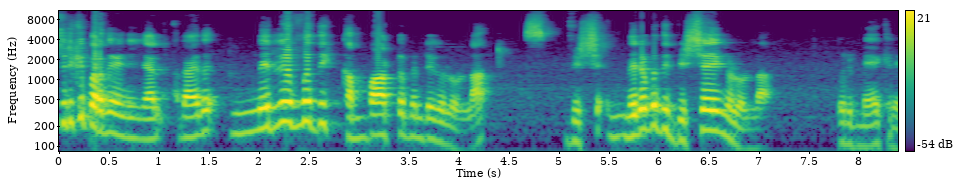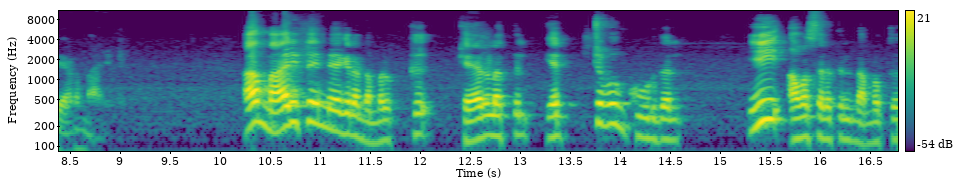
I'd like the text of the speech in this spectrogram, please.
ചുരുക്കി പറഞ്ഞു കഴിഞ്ഞു കഴിഞ്ഞാൽ അതായത് നിരവധി കമ്പാർട്ട്മെന്റുകളുള്ള വിഷ നിരവധി വിഷയങ്ങളുള്ള ഒരു മേഖലയാണ് മാരിടൈം ആ മാരിടൈം മേഖല നമ്മൾക്ക് കേരളത്തിൽ ഏറ്റവും കൂടുതൽ ഈ അവസരത്തിൽ നമുക്ക്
